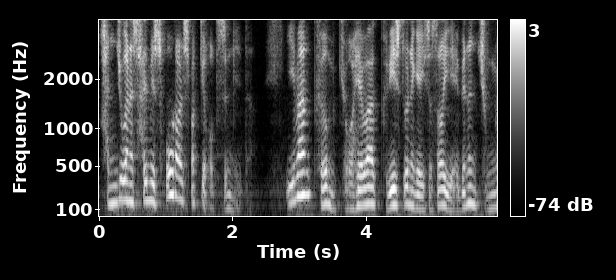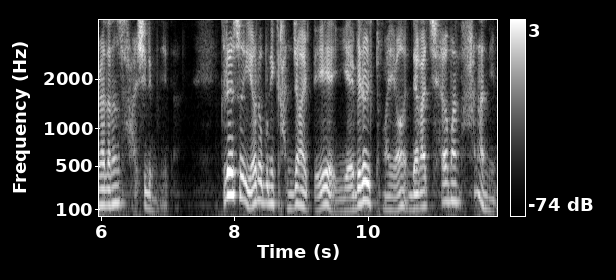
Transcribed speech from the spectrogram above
한 주간의 삶이 소홀할 수밖에 없습니다. 이만큼 교회와 그리스도인에게 있어서 예배는 중요하다는 사실입니다. 그래서 여러분이 간증할 때에 예배를 통하여 내가 체험한 하나님,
